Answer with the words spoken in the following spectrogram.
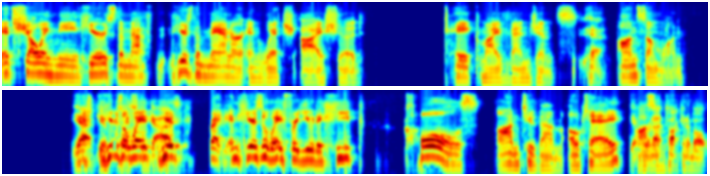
it's showing me here's the math, here's the manner in which I should take my vengeance yeah. on someone. Yeah here's a way here's right and here's a way for you to heap coals onto them okay? Yeah awesome. we're not talking about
